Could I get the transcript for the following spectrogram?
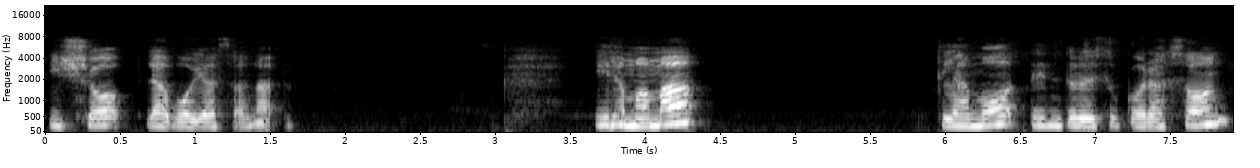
y yo la voy a sanar. Y la mamá clamó dentro de su corazón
